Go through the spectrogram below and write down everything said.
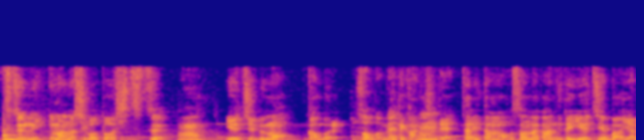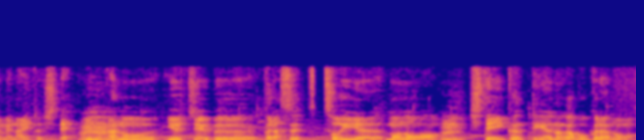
普通に今の仕事をしつつ YouTube も頑張るうんそうだね。って感じで、二人ともそんな感じで YouTube はやめないとして、うん。あの YouTube プラスそういうものをうん。していくっていうのが僕らの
